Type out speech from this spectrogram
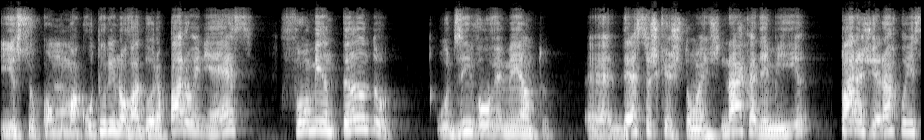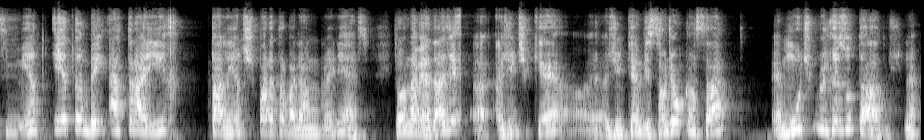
isso como uma cultura inovadora para o INS, fomentando o desenvolvimento é, dessas questões na academia, para gerar conhecimento e também atrair talentos para trabalhar no INS. Então, na verdade, a, a gente quer, a gente tem a ambição de alcançar é, múltiplos resultados. Né?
